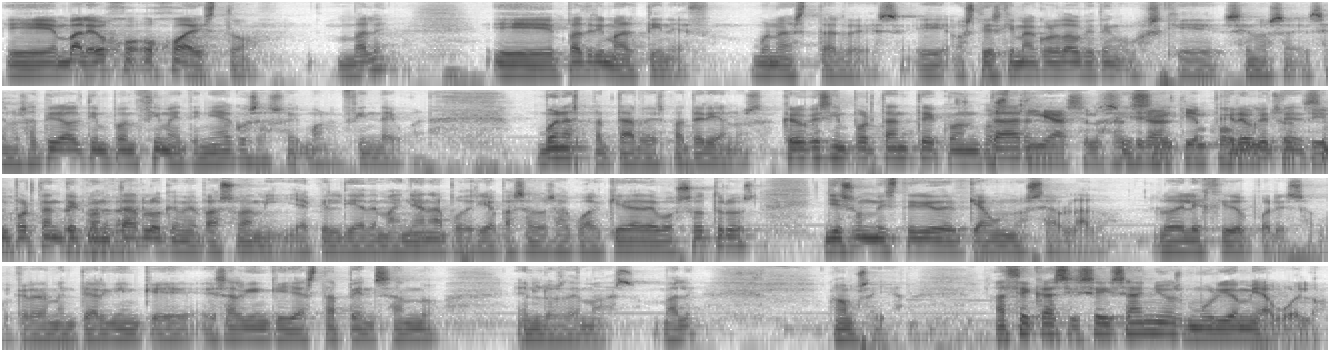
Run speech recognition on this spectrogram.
Eh, vale, ojo, ojo a esto. ¿Vale? Eh, Patri Martínez, buenas tardes. Eh, hostia, es que me he acordado que tengo. Es que se nos, ha- se nos ha tirado el tiempo encima y tenía cosas hoy. Bueno, en fin, da igual. Buenas tardes, paterianos. Creo que es importante contar. Hostia, se nos ha tirado el tiempo Creo mucho, que es tío. importante Es contar lo que me pasó a mí, ya que el día de mañana podría pasaros a cualquiera de vosotros y es un misterio del que aún no se ha hablado. Lo he elegido por eso, porque realmente alguien que, es alguien que ya está pensando en los demás, ¿vale? Vamos allá. Hace casi seis años murió mi abuelo.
